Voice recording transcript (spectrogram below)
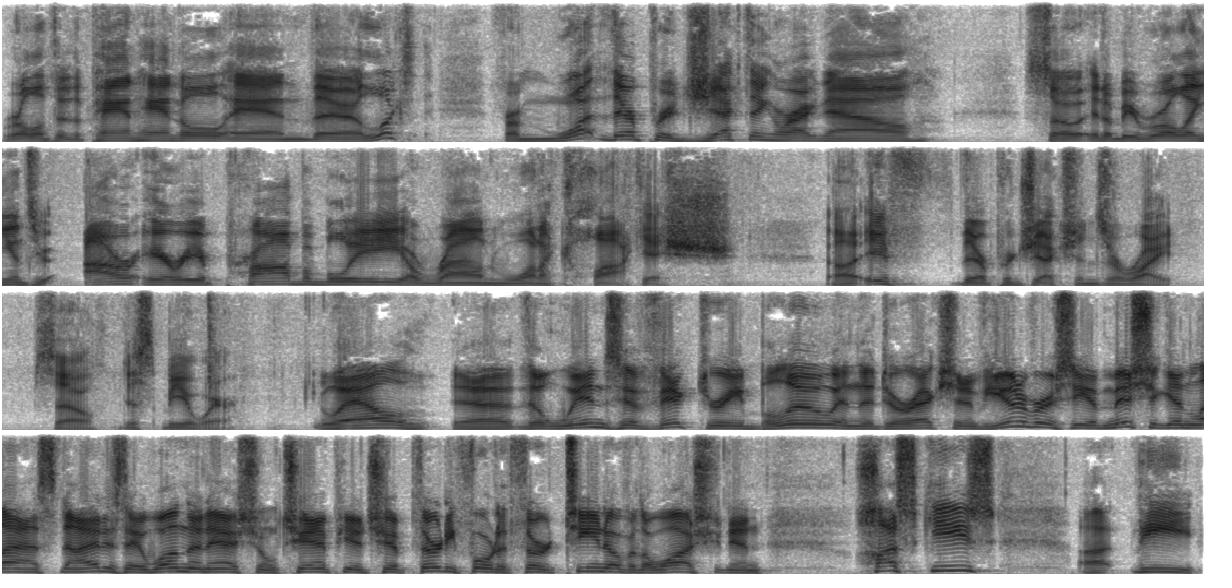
rolling through the panhandle, and there looks from what they're projecting right now. So it'll be rolling into our area probably around one o'clock ish, uh, if their projections are right. So just be aware. Well, uh, the winds of victory blew in the direction of University of Michigan last night as they won the national championship 34 to 13 over the Washington Huskies. Uh, the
